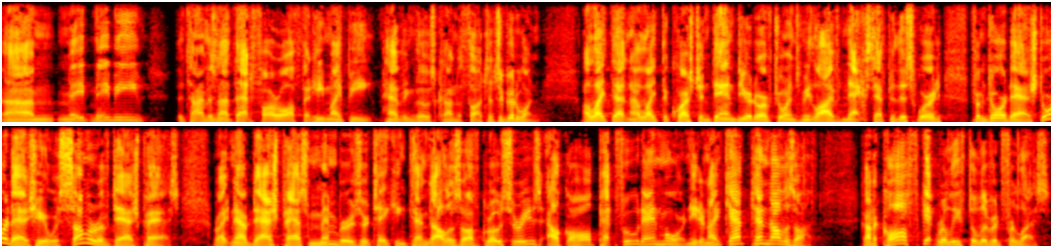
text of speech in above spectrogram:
Um, may, maybe the time is not that far off that he might be having those kind of thoughts. It's a good one. I like that, and I like the question. Dan Dierdorf joins me live next after this word from DoorDash. DoorDash here with Summer of Dash Pass. Right now, Dash Pass members are taking $10 off groceries, alcohol, pet food, and more. Need a nightcap? $10 off. Got a cough? Get relief delivered for less.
